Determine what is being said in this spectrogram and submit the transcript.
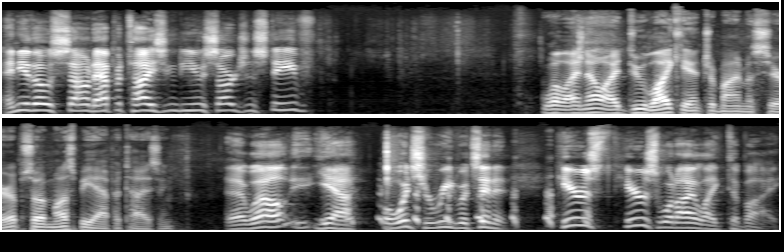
Any of those sound appetizing to you, Sergeant Steve? Well, I know I do like Aunt Jemima syrup, so it must be appetizing. Uh, well, yeah, but once you read what's in it, here's here's what I like to buy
